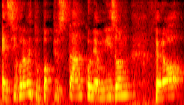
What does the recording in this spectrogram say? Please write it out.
è sicuramente un po' più stanco Liam Neeson però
